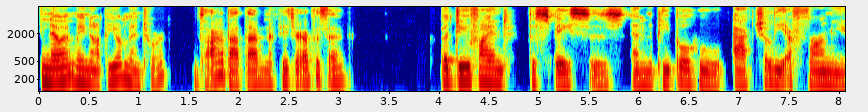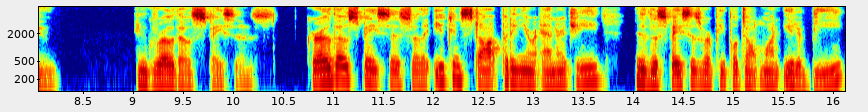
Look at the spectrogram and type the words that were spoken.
You know, it may not be your mentor. We'll talk about that in a future episode. But do find the spaces and the people who actually affirm you and grow those spaces grow those spaces so that you can stop putting your energy into the spaces where people don't want you to be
